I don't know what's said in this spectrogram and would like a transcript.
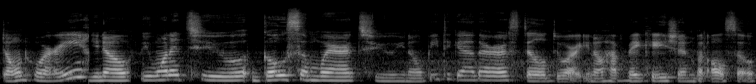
don't worry. You know, we wanted to go somewhere to, you know, be together, still do our, you know, have vacation, but also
